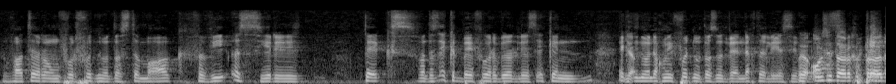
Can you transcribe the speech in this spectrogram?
watter om vir voetnotas te maak? Vir wie is hierdie teks? Want as ek dit byvoorbeeld lees, ek ken ek Ja. het nodig om die voetnotas noodwendig te lees nie. Ja, ons het daar gepraat.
